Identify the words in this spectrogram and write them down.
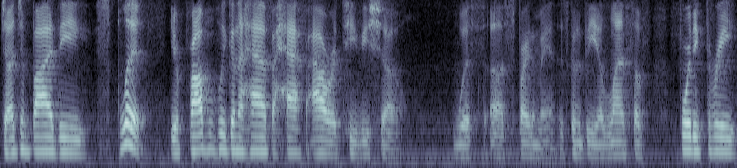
judging by the split, you're probably going to have a half hour TV show with uh, Spider Man. It's going to be a length of 43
